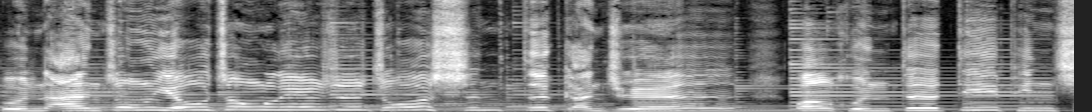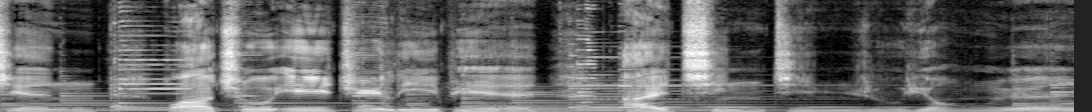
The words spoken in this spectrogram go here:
昏暗中有种烈日灼身的感觉。黄昏的地平线，画出一句离别，爱情进入永远。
